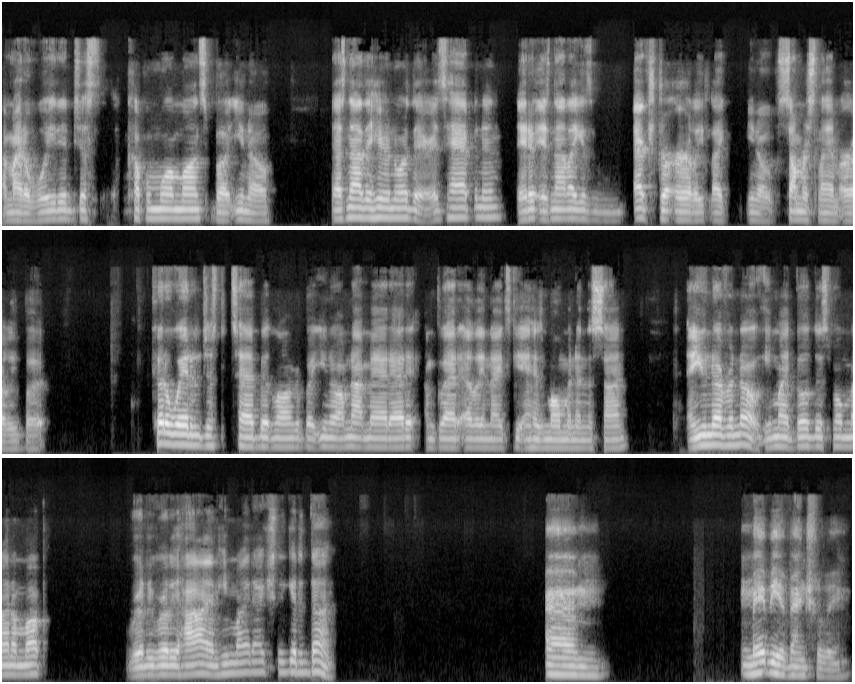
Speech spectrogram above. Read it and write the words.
i might have waited just a couple more months but you know that's neither here nor there. It's happening. It, it's not like it's extra early, like you know SummerSlam early, but could have waited just a tad bit longer. But you know, I'm not mad at it. I'm glad LA Knight's getting his moment in the sun, and you never know. He might build this momentum up really, really high, and he might actually get it done. Um, maybe eventually.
